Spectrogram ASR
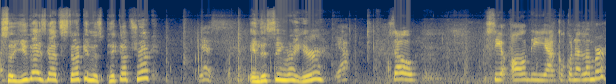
so you guys got stuck in this pickup truck? Yes. In this thing right here? Yeah. So, see all the uh, coconut lumber?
